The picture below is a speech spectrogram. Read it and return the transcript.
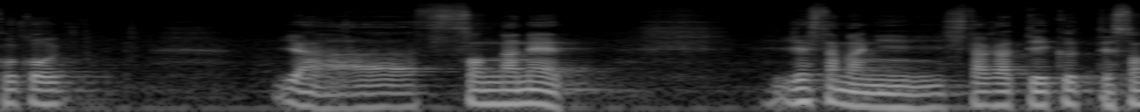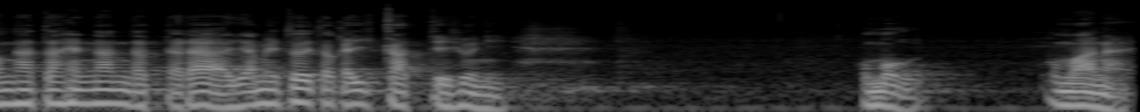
ここいやそんなねイエス様に従っていくってそんな大変なんだったらやめといた方がいいかっていうふうに思う。思わない。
